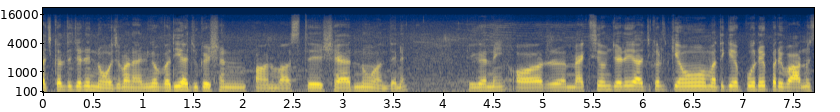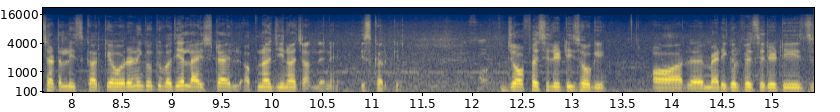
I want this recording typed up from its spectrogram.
ਅੱਜ ਕੱਲ੍ਹ ਦੇ ਜਿਹੜੇ ਨੌਜਵਾਨ ਹਨ ਉਹ ਵਧੀਆ ਐਜੂਕੇਸ਼ਨ ਪਾਉਣ ਵਾਸਤੇ ਸ਼ਹਿਰ ਨੂੰ ਆਉਂਦੇ ਨੇ। ਠੀਕ ਹੈ ਨਹੀਂ? ਔਰ ਮੈਕਸਿਮਮ ਜਿਹੜੇ ਅੱਜ ਕੱਲ੍ਹ ਕਿਉਂ, ਮਤਲਬ ਕਿ ਪੂਰੇ ਪਰਿਵਾਰ ਨੂੰ ਸੈਟਲ ਇਸ ਕਰਕੇ ਹੋ ਰਹੇ ਨੇ ਕਿਉਂਕਿ ਵਧੀਆ ਲਾਈਫ ਸਟਾਈਲ ਆਪਣਾ ਜੀਣਾ ਚਾਹੁੰਦੇ ਨੇ ਇਸ ਕਰਕੇ। ਜੌਬ ਫੈਸਿਲਿਟੀਜ਼ ਹੋ ਗਈ ਔਰ ਮੈਡੀਕਲ ਫੈਸਿਲਿਟੀਜ਼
